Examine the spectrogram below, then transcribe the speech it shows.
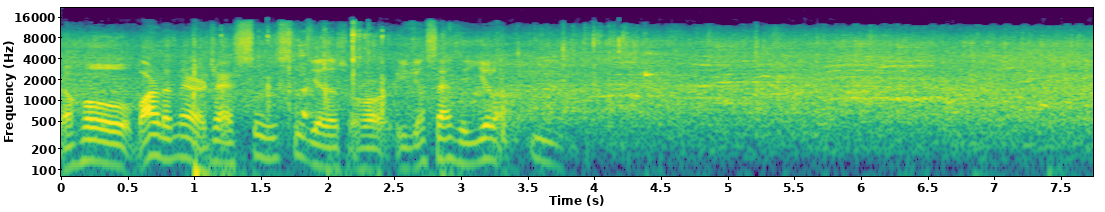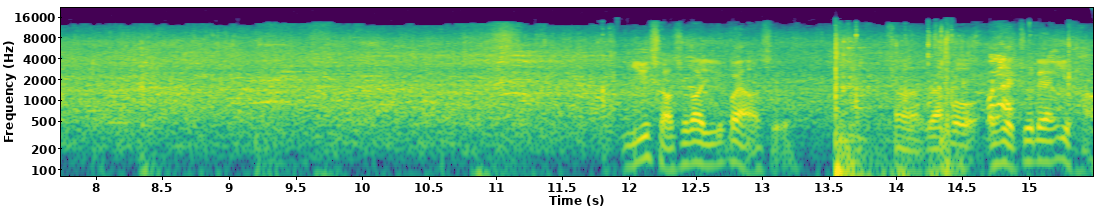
然后瓦尔德内尔在四十四届的时候已经三十一了。嗯。一个小时到一个半小时，嗯，然后而且就练一堂。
